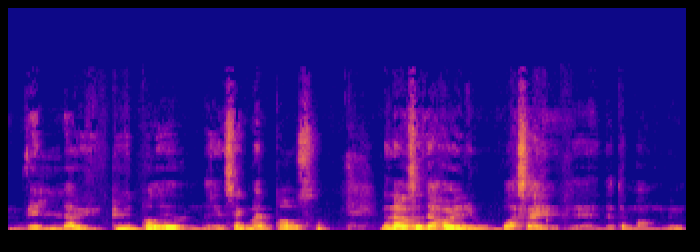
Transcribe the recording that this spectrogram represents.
vell av utbud på det, segmentet også. Men altså, det har jo roa seg, dette Magnum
